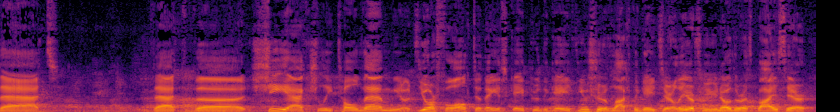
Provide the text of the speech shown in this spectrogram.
that that the she actually told them, you know, it's your fault. They escaped through the gates. You should have locked the gates earlier. If you, know there are spies here.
